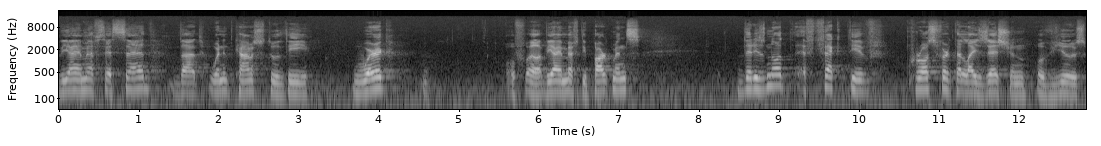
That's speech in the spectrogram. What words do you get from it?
The IMF has said that when it comes to the work of uh, the IMF departments, there is not effective cross-fertilization of views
